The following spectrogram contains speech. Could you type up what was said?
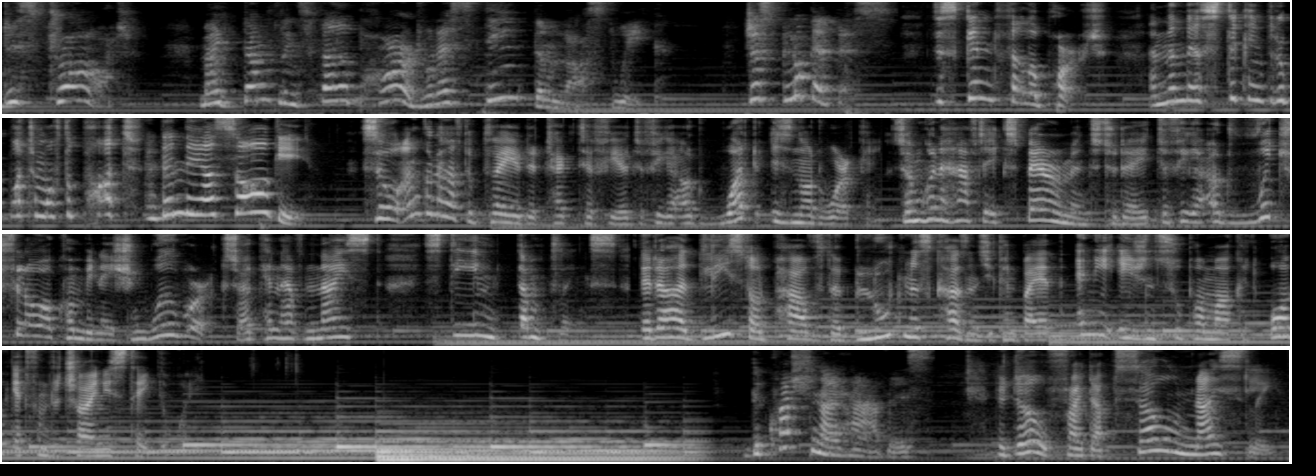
distraught. My dumplings fell apart when I steamed them last week. Just look at this. The skin fell apart, and then they're sticking to the bottom of the pot, and then they are soggy. So I'm gonna have to play a detective here to figure out what is not working. So I'm gonna have to experiment today to figure out which flour combination will work so I can have nice steamed dumplings that are at least on par with the glutinous cousins you can buy at any Asian supermarket or get from the Chinese takeaway. The question I have is, the dough fried up so nicely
